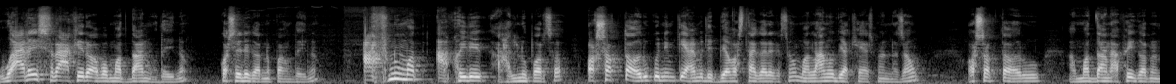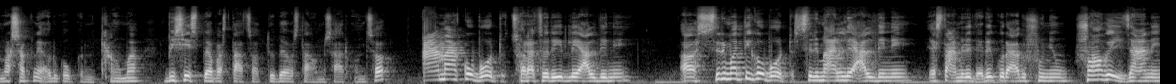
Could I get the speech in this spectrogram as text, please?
वारेस राखेर अब मतदान हुँदैन। कसैले गर्न पाउँदैन। आफ्नो मत आफैले हाल्नुपर्छ। अशक्तहरूको निम्ति हामीले व्यवस्था गरेका छौँ। म लामो व्याख्या यसमा नजाउँ। अशक्तहरू मतदान आफै गर्न नसक्नेहरूको ठाउँमा विशेष व्यवस्था छ। त्यो व्यवस्था अनुसार हुन्छ। आमाको भोट छोराछोरीले हालिदिने श्रीमतीको भोट श्रीमानले हालिदिने यस्ता हामीले धेरै कुराहरू सुन्यौँ। सँगै जाने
